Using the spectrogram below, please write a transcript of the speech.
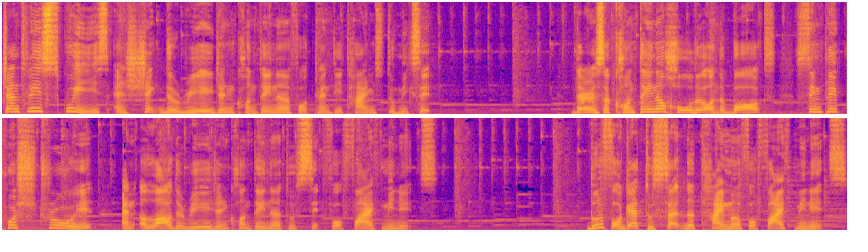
Gently squeeze and shake the reagent container for 20 times to mix it. There is a container holder on the box, simply push through it and allow the reagent container to sit for 5 minutes. Don't forget to set the timer for 5 minutes.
